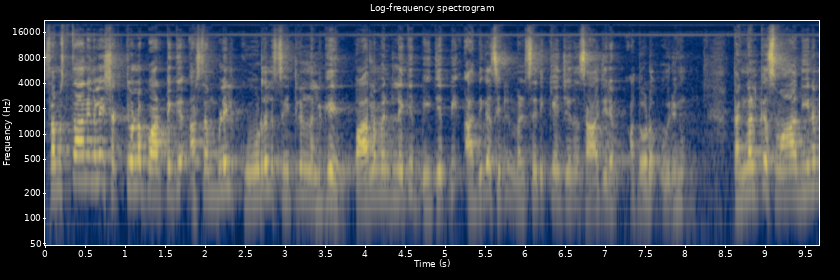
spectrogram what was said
സംസ്ഥാനങ്ങളിൽ ശക്തിയുള്ള പാർട്ടിക്ക് അസംബ്ലിയിൽ കൂടുതൽ സീറ്റുകൾ നൽകുകയും പാർലമെന്റിലേക്ക് ബി ജെ പി അധിക സീറ്റിൽ മത്സരിക്കുകയും ചെയ്യുന്ന സാഹചര്യം അതോട് ഒരുങ്ങും. തങ്ങൾക്ക് സ്വാധീനം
